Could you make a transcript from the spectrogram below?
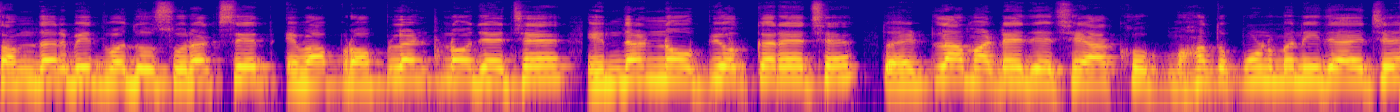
સંદર્ભિત વધુ સુરક્ષિત એવા પ્રોપલન્ટનો જે છે, ઇંધણનો ઉપયોગ કરે છે. તો એટલા માટે જે છે, આ ખૂબ મહત્વપૂર્ણ બની જાય છે.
